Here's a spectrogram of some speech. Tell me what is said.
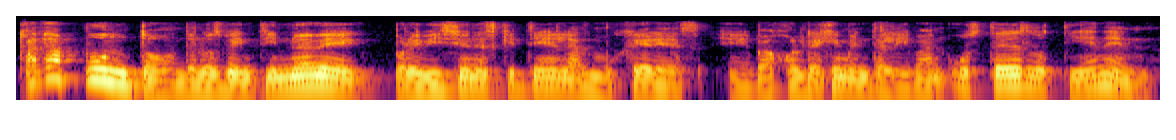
cada punto de los 29 prohibiciones que tienen las mujeres eh, bajo el régimen talibán, ustedes lo tienen.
